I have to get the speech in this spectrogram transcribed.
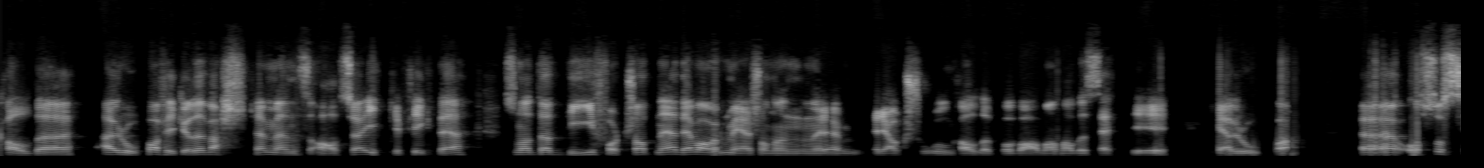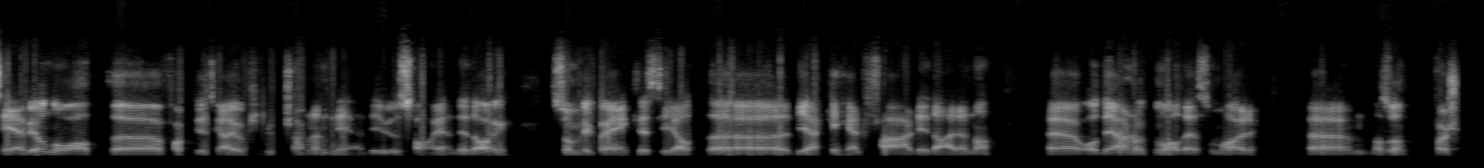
kall det Europa fikk jo det verste, mens Asia ikke fikk det. Sånn at de fortsatt ned, det var vel mer sånn en reaksjon kall det, på hva man hadde sett i Europa. Eh, og så ser vi jo nå at eh, faktisk er jo futurene nede i USA igjen i dag. Som vil jo egentlig si at eh, de er ikke helt ferdig der ennå. og det er nok noe av det som har altså først,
